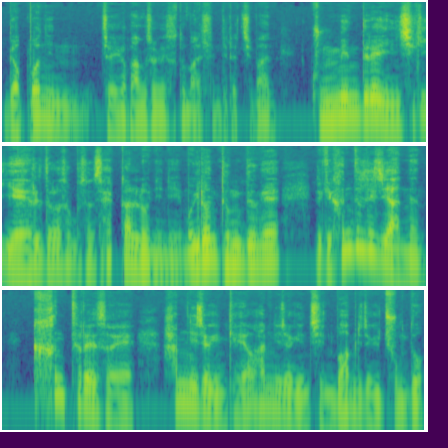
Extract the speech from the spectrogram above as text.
몇 번인 저희가 방송에서도 말씀드렸지만 국민들의 인식이 예를 들어서 무슨 색깔론이니 뭐 이런 등등의 이렇게 흔들리지 않는 큰 틀에서의 합리적인 개혁, 합리적인 진보, 합리적인 중도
